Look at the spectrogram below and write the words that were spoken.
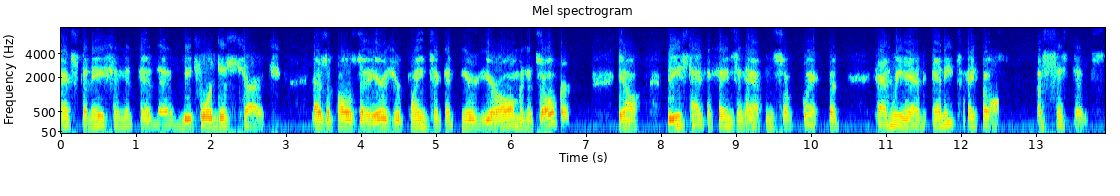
explanation uh, before discharge, as opposed to here's your plane ticket, you're you're home and it's over. You know, these type of things that happen so quick, but had we had any type of assistance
